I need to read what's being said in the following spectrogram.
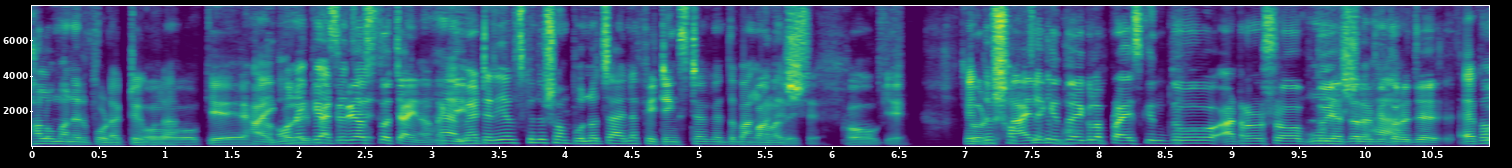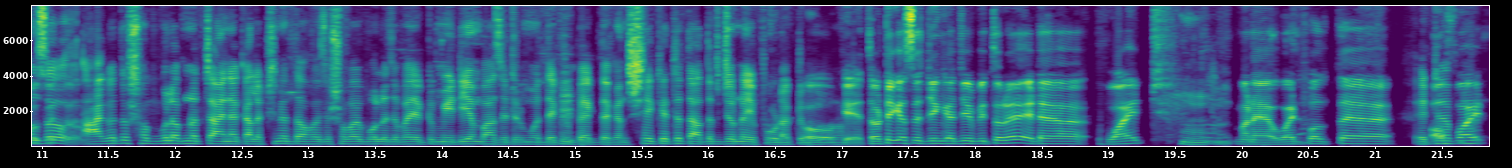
ভালো মানের প্রোডাক্ট এগুলা। ওকে হাই হ্যাঁ, কোয়ালিটি ম্যাটেরিয়ালস তো হ্যাঁ ম্যাটেরিয়ালস কিন্তু সম্পূর্ণ চায়না ফিটিংসটা কিন্তু বাংলাদেশে। ওকে। কিন্তু সবচেয়ে কিন্তু এগুলো প্রাইস কিন্তু 1900 হ্যাঁ। ভিতরে যে এখন তো আগে তো সবগুলো আপনার চায়না কালেকশনে দেওয়া হয়েছে সবাই বলে যে ভাই একটু মিডিয়াম বাজেটের মধ্যে একটু ব্যাগ দেখেন। তাদের জন্য এই প্রোডাক্ট ওকে তো ঠিক আছে জিঙ্গাজির ভিতরে এটা হোয়াইট মানে হোয়াইট বলতে এটা white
